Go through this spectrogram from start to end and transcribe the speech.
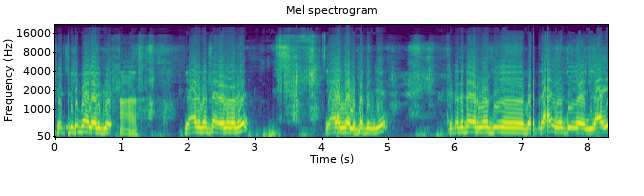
எட்டு சீப்பு அதில் இருக்கு. ஆ. ஏழு பத்தா எழுபது ஏழஞ்சா முப்பத்தஞ்சு. கிட்டத்தட்ட ஒரு நூத்தி பத்து காய் நூத்தி அஞ்சு காய்.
